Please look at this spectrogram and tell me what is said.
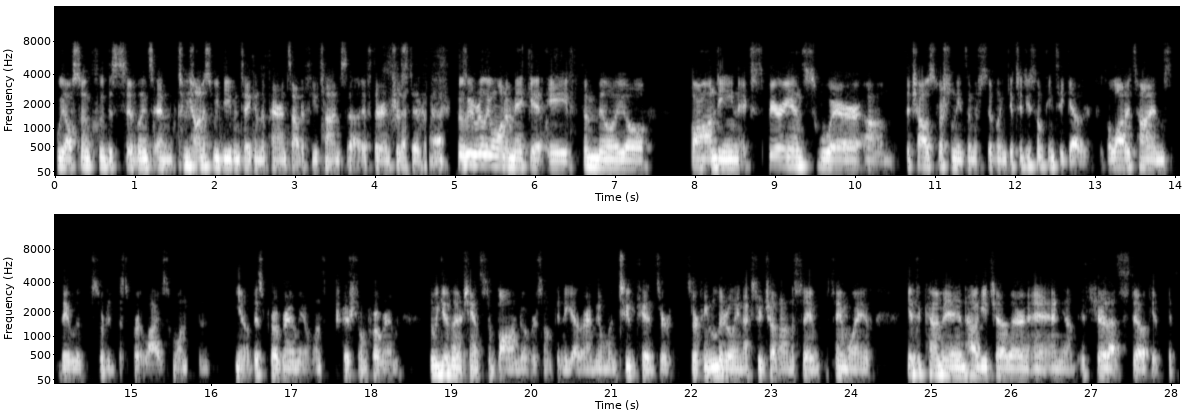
we also include the siblings, and to be honest, we've even taken the parents out a few times uh, if they're interested, because we really want to make it a familial bonding experience where um, the child with special needs and their sibling get to do something together. Because a lot of times they live sort of disparate lives. One, in, you know, this program and one's traditional program. So we give them a chance to bond over something together. I mean, when two kids are surfing literally next to each other on the same same wave get to come in, hug each other, and, and you know share that stoke. It, it's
